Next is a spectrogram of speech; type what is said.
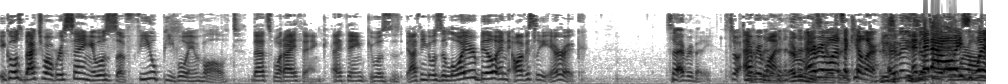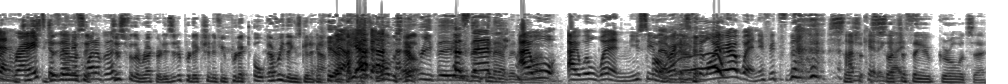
it goes back to what we're saying. It was a few people involved. That's what I think. I think it was. I think it was the lawyer, Bill, and obviously Eric. So everybody. So everyone, Everybody's everyone's a killer, Is it- and then it- I always we're all win, right. right? Just, Because just- then I if one of the just for the record, is it a prediction if you predict, oh, everything's going to happen? Yeah. yeah, All the stuff. Everything because that can then happen. I will will. I will win. You see Oh, that? Right? man. Because the lawyer, I win. If it's the, Such, I'm kidding, such guys. a thing a girl would say.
